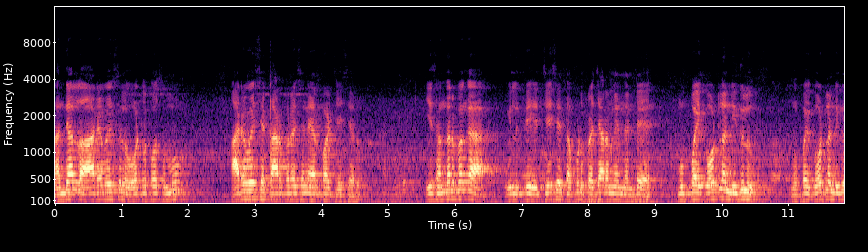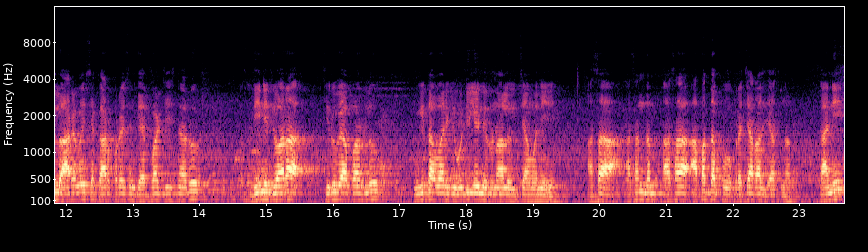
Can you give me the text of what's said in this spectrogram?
నంద్యాలలో ఆర్యవైశ్యుల ఓట్ల కోసము ఆర్యవైశ్య కార్పొరేషన్ ఏర్పాటు చేశారు. ఈ సందర్భంగా వీళ్ళు చేసే తప్పుడు ప్రచారం ఏంటంటే ముప్పై కోట్ల నిధులు ముప్పై కోట్ల నిధులు ఆర్యవైశ్య కార్పొరేషన్కి ఏర్పాటు చేసినారు. దీని ద్వారా చిరు వ్యాపారులు మిగతా వారికి వడ్డీ లేని రుణాలు ఇచ్చామని అస అసంద అస అబద్ధపు ప్రచారాలు చేస్తున్నారు. కానీ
